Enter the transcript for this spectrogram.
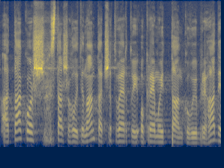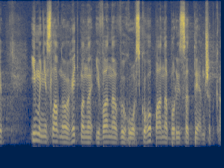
а також старшого лейтенанта 4-ї окремої танкової бригади імені славного гетьмана Івана Виговського, пана Бориса Демченка.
